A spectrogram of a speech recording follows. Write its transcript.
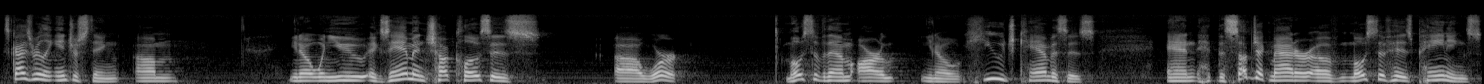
This guy's really interesting. Um, you know, when you examine Chuck Close's uh, work, most of them are, you know, huge canvases. And the subject matter of most of his paintings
